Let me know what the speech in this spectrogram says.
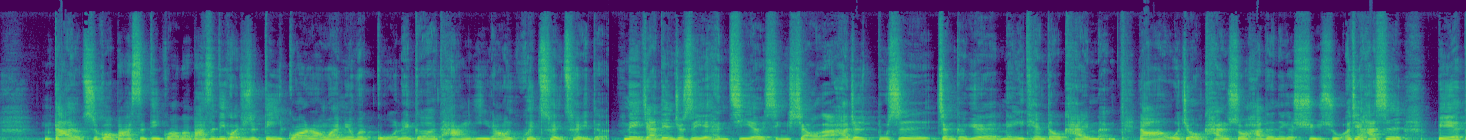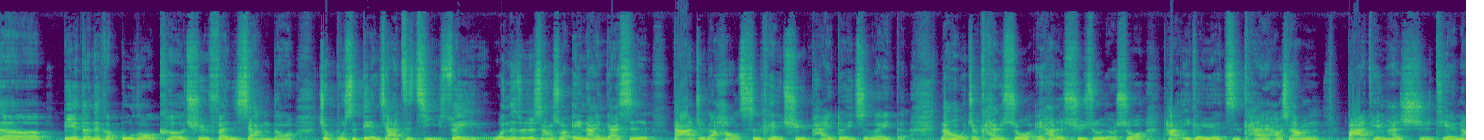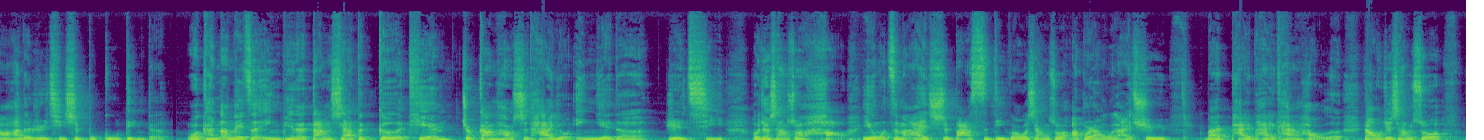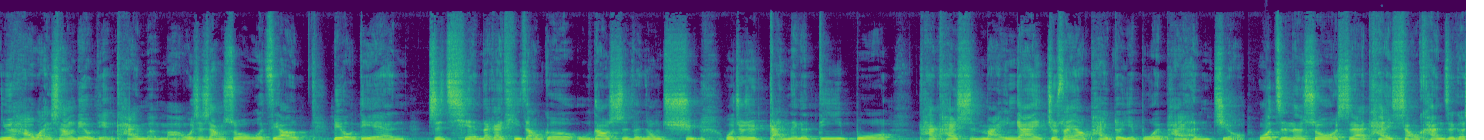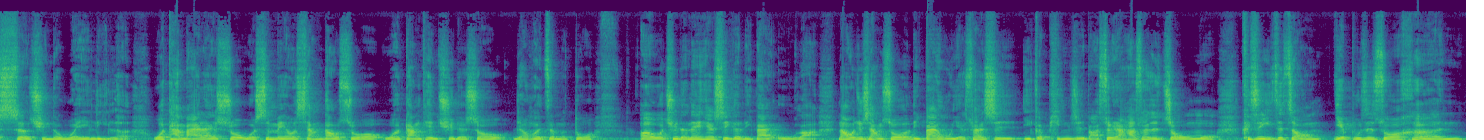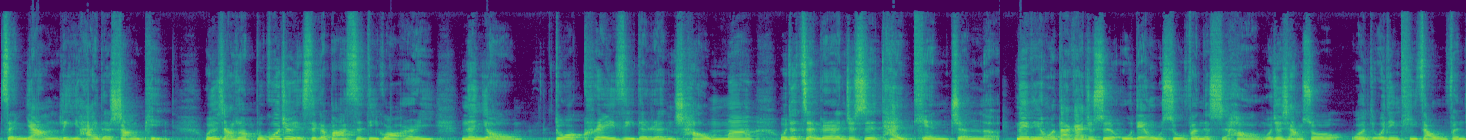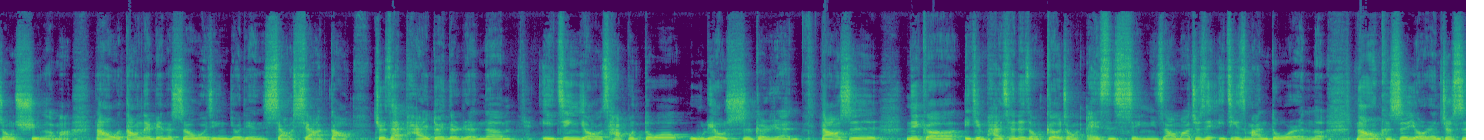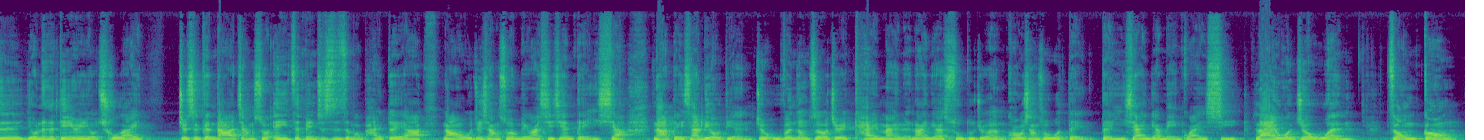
大家有吃过拔丝地瓜吧？拔丝地瓜就是地瓜，然后外面会裹那个糖衣，然后会脆脆的。那家店就是也很饥饿行销啦，它就不是整个月每一天都开门。然后我就有看说它的那个叙述，而且它是别的别的那个部落客去分享的哦，就不是店家自己。所以我那时候就想说，哎，那应该是大家觉得好吃可以去排队之类的。然后我就看说，哎，它的叙述有说它一个月只开好像八天还是十天，然后它的日期是不。固定的，我看到那则影片的当下的隔天，就刚好是他有营业的。日期，我就想说好，因为我这么爱吃拔丝地瓜，我想说啊，不然我来去来排排看好了。然后我就想说，因为他晚上六点开门嘛，我就想说我只要六点之前大概提早个五到十分钟去，我就去赶那个第一波，他开始卖，应该就算要排队也不会排很久。我只能说我实在太小看这个社群的威力了。我坦白来说，我是没有想到说我当天去的时候人会这么多。呃，我去的那天是一个礼拜五啦，然后我就想说，礼拜五也算是一个平日吧，虽然它算是周末，可是以这种也不是说很怎样厉害的商品，我就想说，不过就也是个拔丝地瓜而已，能有。多 crazy 的人潮吗？我就整个人就是太天真了。那天我大概就是五点五十五分的时候，我就想说，我我已经提早五分钟去了嘛。然后我到那边的时候，我已经有点小吓到，就在排队的人呢，已经有差不多五六十个人，然后是那个已经排成那种各种 S 型，你知道吗？就是已经是蛮多人了。然后可是有人就是有那个店员有出来。就是跟大家讲说，哎，这边就是怎么排队啊？然后我就想说，没关系，先等一下。那等一下六点就五分钟之后就会开卖了，那应该速度就会很快。我想说，我等等一下应该没关系。来，我就问，总共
